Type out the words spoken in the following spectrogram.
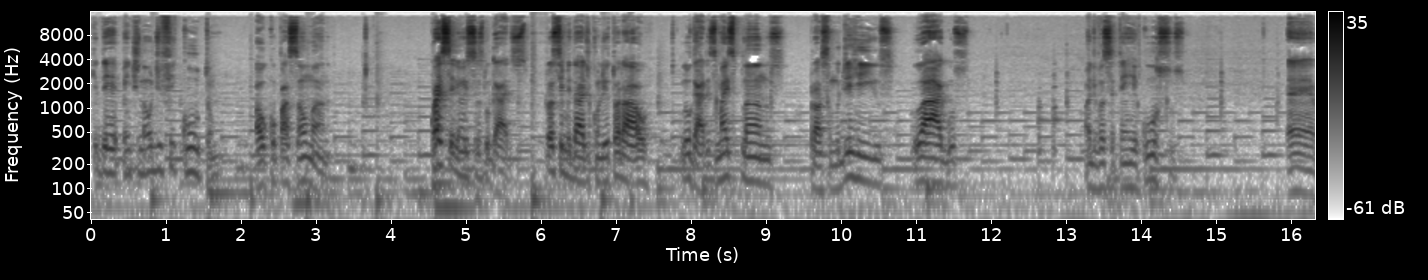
que de repente não dificultam a ocupação humana. Quais seriam esses lugares? Proximidade com o litoral, lugares mais planos, próximo de rios, lagos, onde você tem recursos é,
